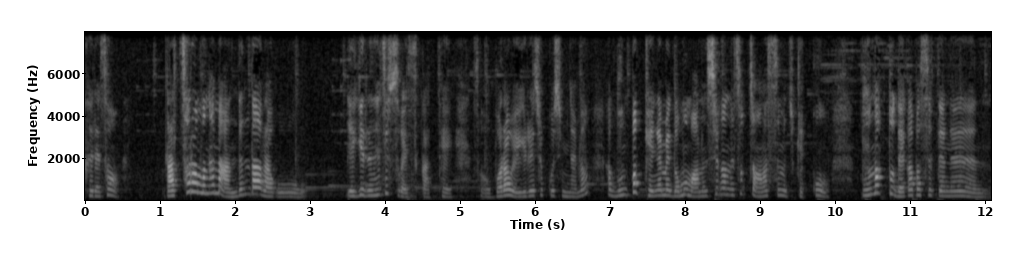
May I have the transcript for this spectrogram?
그래서 나처럼은 하면 안 된다라고 얘기를 해줄 수가 있을 것 같아. 그래서 뭐라고 얘기를 해주고 싶냐면 아, 문법 개념에 너무 많은 시간을 쏟지 않았으면 좋겠고 문학도 내가 봤을 때는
